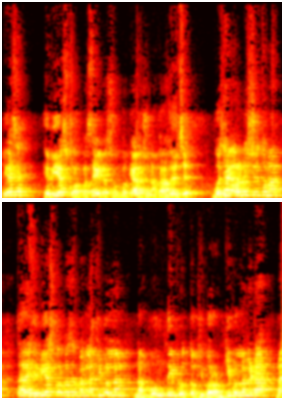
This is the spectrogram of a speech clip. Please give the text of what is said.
ঠিক আছে? হেভিয়াস কর্পাসে এটা সম্পর্কে আলোচনা করা হয়েছে। বোঝা গেল নিশ্চয়ই তোমার তাহলে হেভিয়াস কর্পাসের বাংলা কি বললাম? না বন্দি প্রত্যক্ষীকরণ। কি বললাম এটা? না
